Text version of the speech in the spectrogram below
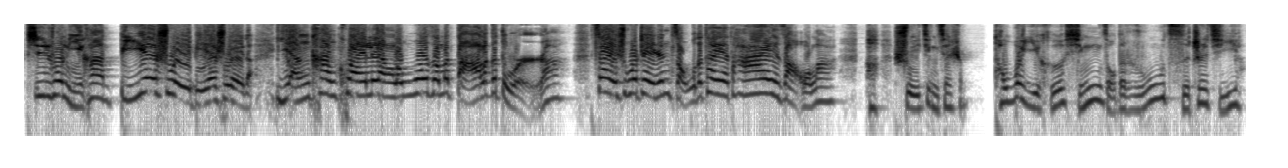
心说：“你看，别睡，别睡的，眼看快亮了，我怎么打了个盹儿啊？再说这人走的他也太早了啊！水镜先生，他为何行走的如此之急呀？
